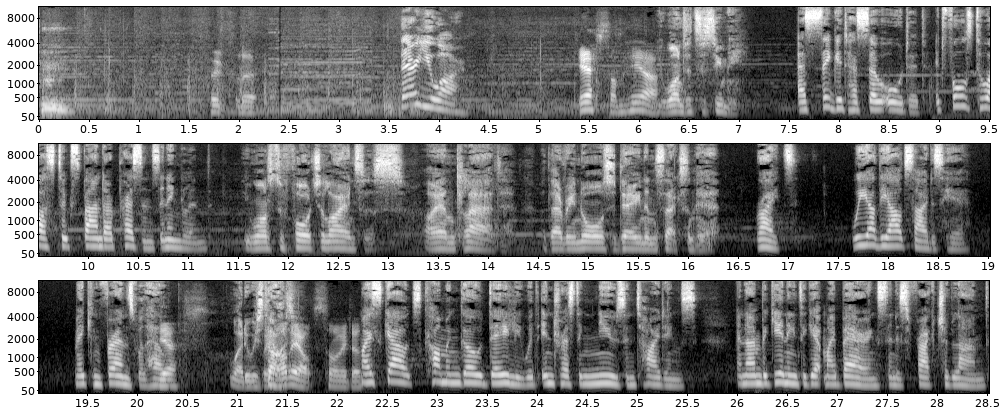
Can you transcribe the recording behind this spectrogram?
Hmm. Hopefully. There you are. Yes, I'm here. You wanted to see me. As Sigurd has so ordered, it falls to us to expand our presence in England. He wants to forge alliances. I am clad, with every Norse, Dane, and Saxon here. Right. We are the outsiders here. Making friends will help. Yes. Where do we start? We are start? the outsiders. My scouts come and go daily with interesting news and tidings, and I'm beginning to get my bearings in this fractured land.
